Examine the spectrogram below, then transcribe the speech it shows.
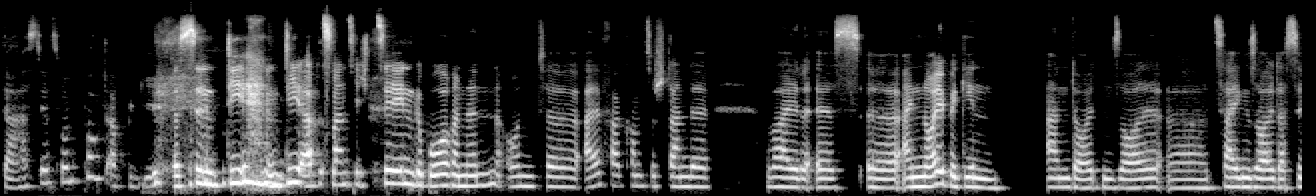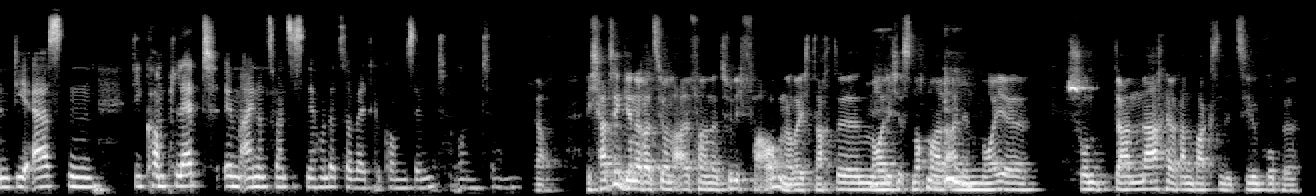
da hast du jetzt wohl einen Punkt abgegeben. Das sind die, die ab 2010 Geborenen und äh, Alpha kommt zustande, weil es äh, einen Neubeginn andeuten soll, äh, zeigen soll. Das sind die ersten, die komplett im 21. Jahrhundert zur Welt gekommen sind. Und ähm, Ja, ich hatte Generation Alpha natürlich vor Augen, aber ich dachte, neulich ist nochmal eine neue, schon danach heranwachsende Zielgruppe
